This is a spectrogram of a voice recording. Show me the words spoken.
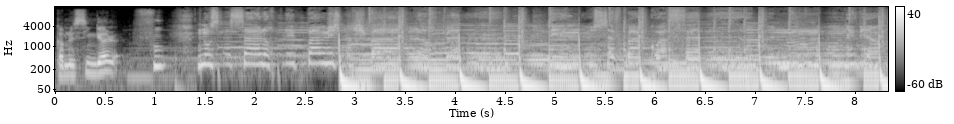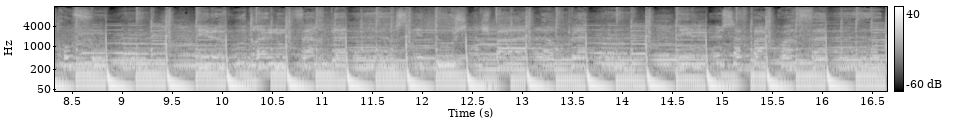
comme le single Fou. Non, ça, ça leur plaît pas, mais cherche pas à leur plaire. Ils ne savent pas quoi faire. De nous, on est bien trop fous. Ils voudraient nous faire taire. C'est tout, cherche pas à leur plaire. Ils ne savent pas quoi faire.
